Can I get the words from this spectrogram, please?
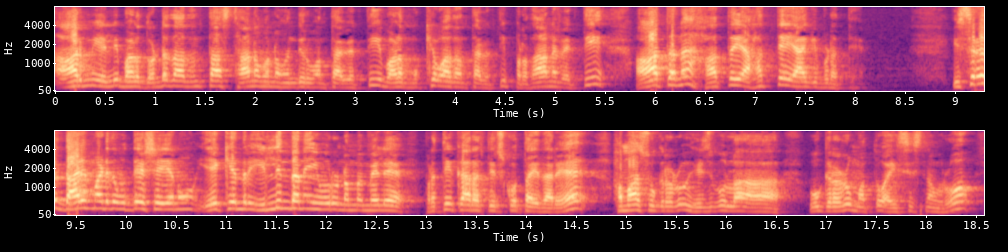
ಆರ್ಮಿಯಲ್ಲಿ ಬಹಳ ದೊಡ್ಡದಾದಂಥ ಸ್ಥಾನವನ್ನು ಹೊಂದಿರುವಂಥ ವ್ಯಕ್ತಿ, ಬಹಳ ಮುಖ್ಯವಾದಂಥ ವ್ಯಕ್ತಿ, ಪ್ರಧಾನ ವ್ಯಕ್ತಿ. ಆತನ ಹತ್ಯೆಯ ಹತ್ಯೆಯಾಗಿ ಬಿಡುತ್ತೆ. ಇಸ್ರೇಲ್ ದಾಳಿ ಮಾಡಿದ ಉದ್ದೇಶ ಏನು? ಏಕೆಂದರೆ ಇಲ್ಲಿಂದನೇ ಇವರು ನಮ್ಮ ಮೇಲೆ ಪ್ರತೀಕಾರ ತೀರ್ಸ್ಕೊತಾ ಇದ್ದಾರೆ. ಹಮಾಸ್ ಉಗ್ರರು, ಹಿಜ್ಬುಲ್ಲಾ ಉಗ್ರರು ಮತ್ತು ಐಸಿಸ್ನವರು.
